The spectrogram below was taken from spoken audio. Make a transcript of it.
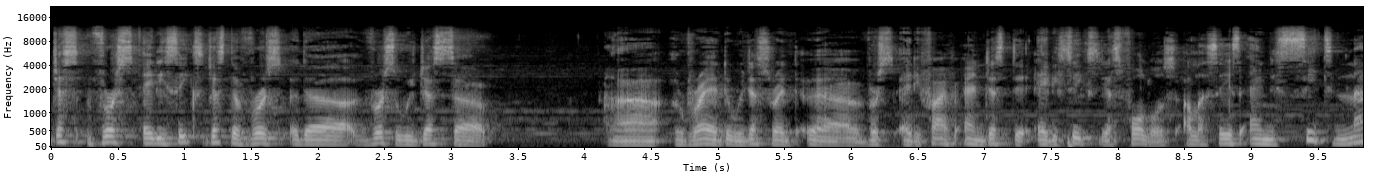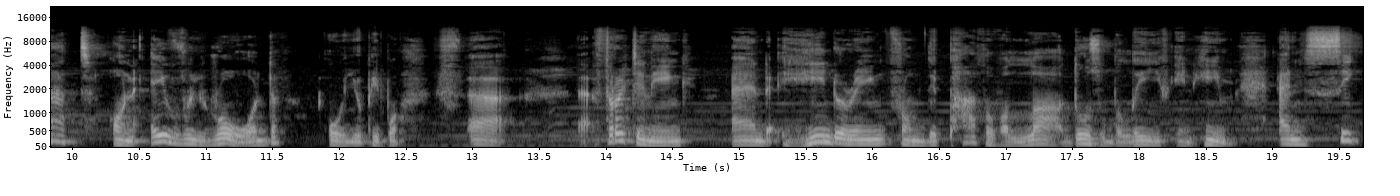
just verse 86 just the verse the verse we just uh, uh, read we just read uh, verse 85 and just the 86 just follows Allah says and sit not on every road O you people uh, threatening and hindering from the path of Allah those who believe in Him and seek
